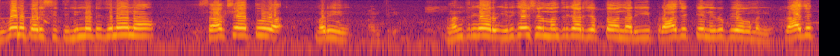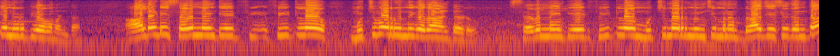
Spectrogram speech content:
ఇవ్వని పరిస్థితి. నిన్నటి దినాన సాక్షాత్తు మరి మంత్రి. మంత్రి గారు ఇరిగేషన్ మంత్రి గారు చెప్తా ఉన్నారు ఈ ప్రాజెక్టే నిరుపయోగమని. ప్రాజెక్టే నిరుపయోగం అంట ఆల్రెడీ సెవెన్ నైంటీ ఎయిట్ ఫీ ఫీట్లో ముచ్చుమర్రు ఉంది కదా అంటాడు. సెవెన్ నైంటీ ఎయిట్ ఫీట్లో ముచ్చుమర్రు నుంచి మనం డ్రా చేసేదంతా?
